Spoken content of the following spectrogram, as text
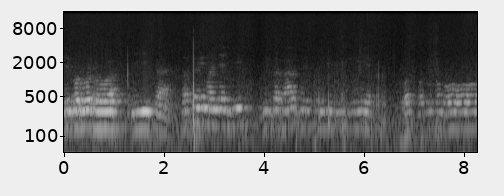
від ворожого війська, затримання їх від загарбництва від війни. Господи, помолимо.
